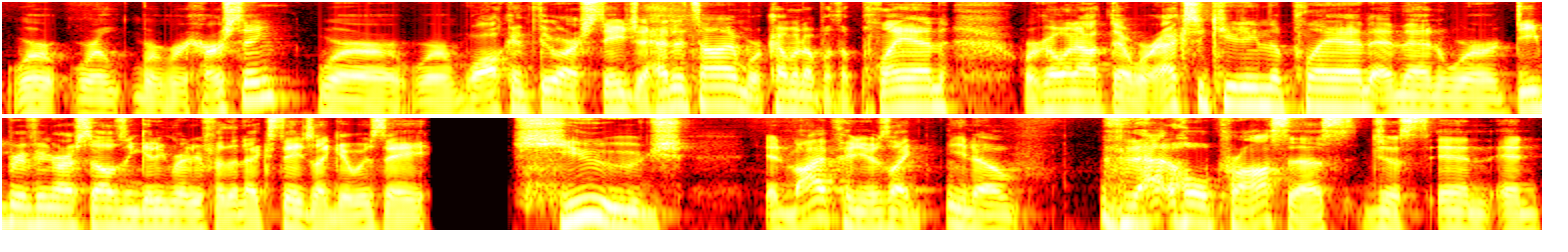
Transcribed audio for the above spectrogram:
we're, we're, we're rehearsing. We're, we're walking through our stage ahead of time. We're coming up with a plan. We're going out there. We're executing the plan. And then we're debriefing ourselves and getting ready for the next stage. Like it was a huge, in my opinion, it was like, you know, that whole process just in, in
